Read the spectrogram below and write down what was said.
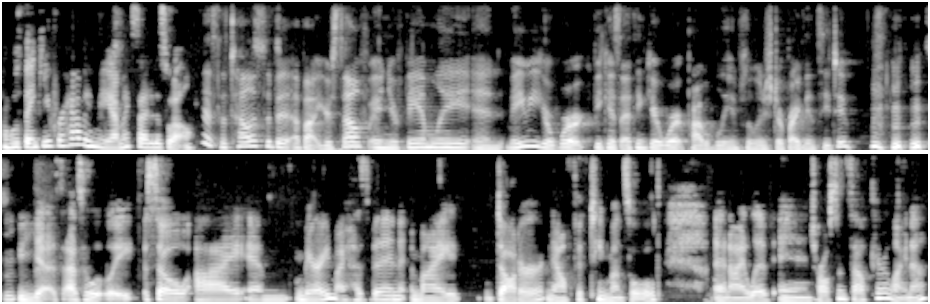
Well, thank you for having me. I'm excited as well. Yeah, so tell us a bit about yourself and your family and maybe your work, because I think your work probably influenced your pregnancy too. yes, absolutely. So I am married. My husband, and my daughter, now 15 months old, and I live in Charleston, South Carolina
